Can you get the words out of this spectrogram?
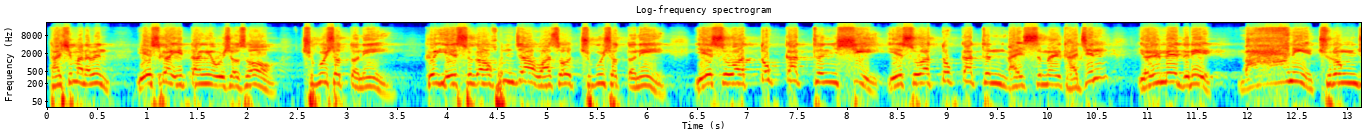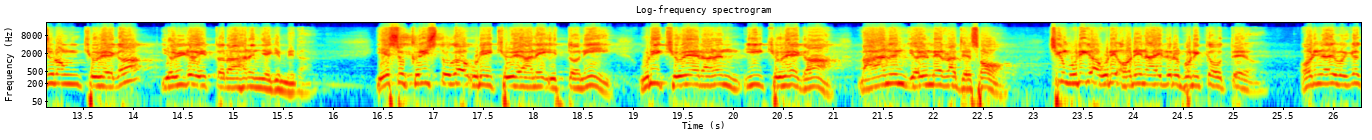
다시 말하면 예수가 이 땅에 오셔서 죽으셨더니 그 예수가 혼자 와서 죽으셨더니 예수와 똑같은 시, 예수와 똑같은 말씀을 가진 열매들이 많이 주렁주렁 교회가 열려 있더라 하는 얘기입니다. 예수 그리스도가 우리 교회 안에 있더니 우리 교회라는 이 교회가 많은 열매가 돼서 지금 우리가 우리 어린아이들을 보니까 어때요? 어린아이 보니까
